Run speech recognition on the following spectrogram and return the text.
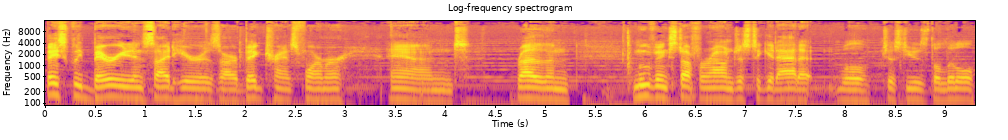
basically buried inside here is our big transformer and rather than moving stuff around just to get at it, we'll just use the little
